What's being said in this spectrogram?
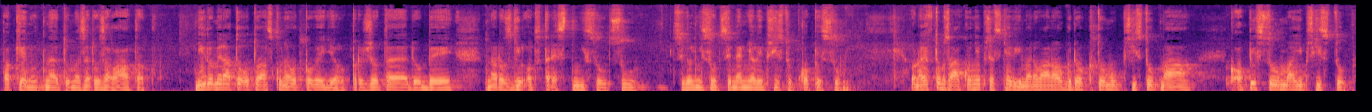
pak je nutné tu mezeru zalátat. Nikdo mi na to otázku neodpověděl, proč do té doby, na rozdíl od trestních soudců, civilní soudci neměli přístup k opisům. Ono je v tom zákoně přesně vyjmenováno, kdo k tomu přístup má. K opisům mají přístup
